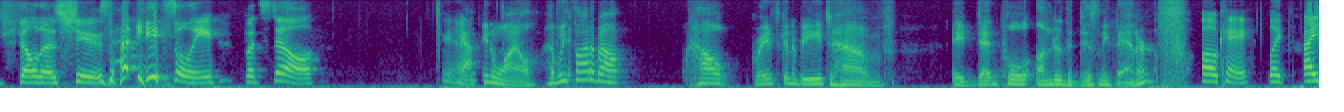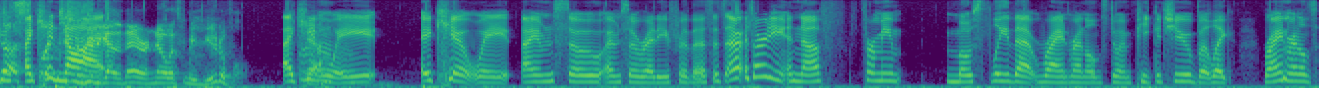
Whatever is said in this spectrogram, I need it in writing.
fill those shoes that easily, but still. Yeah. Meanwhile, have we thought about how great it's going to be to have a Deadpool under the Disney banner? Okay, like I just, I put two and two cannot. together there No, it's going to be beautiful. I can't Yeah. wait. I can't wait. I am so I'm so ready for this. It's uh, it's already enough for me mostly that Ryan Reynolds doing Pikachu, but like Ryan Reynolds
